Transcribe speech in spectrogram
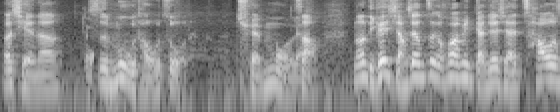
而且呢是木头做的。全木造，然后你可以想象这个画面，感觉起来超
